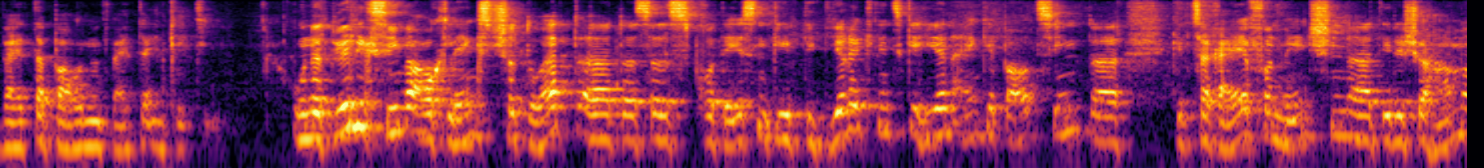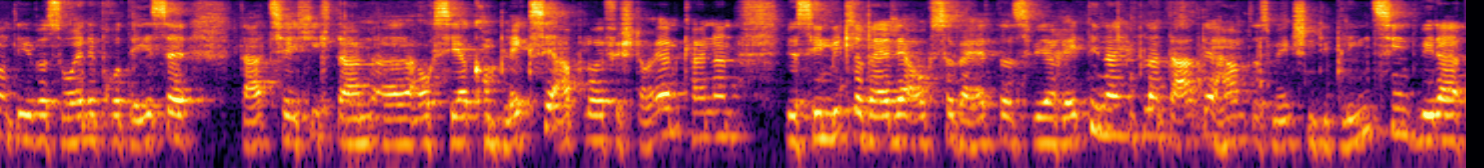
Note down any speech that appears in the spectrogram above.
weiterbauen und weiterentwickeln. Und natürlich sind wir auch längst schon dort, äh, dass es Prothesen gibt, die direkt ins Gehirn eingebaut sind. Da gibt es eine Reihe von Menschen, äh, die das schon haben und die über so eine Prothese tatsächlich dann äh, auch sehr komplexe Abläufe steuern können. Wir sind mittlerweile auch so weit, dass wir Retina-Implantate haben, dass Menschen, die blind sind, wieder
